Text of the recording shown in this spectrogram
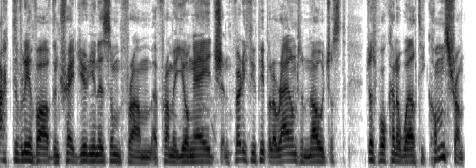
actively involved in trade unionism from uh, from a young age, and very few people around him know just just what kind of wealth he comes from.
